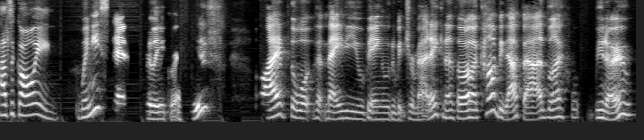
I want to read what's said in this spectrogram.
How's it going? When you said really aggressive, I thought that maybe you were being a little bit dramatic, and I thought oh, it can't be that bad. Like, you know,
